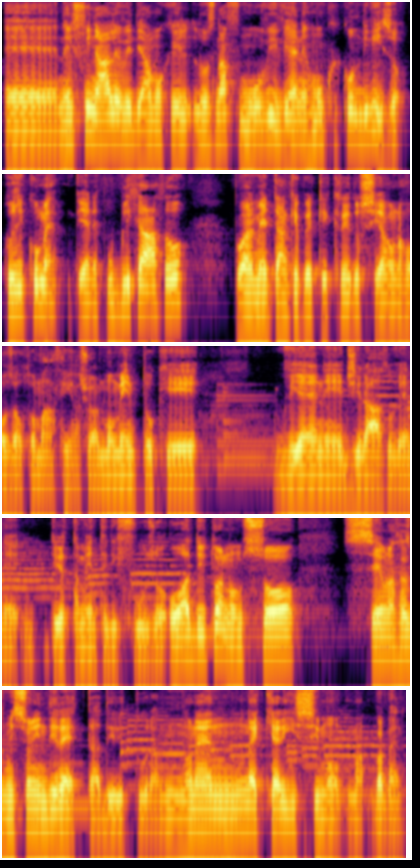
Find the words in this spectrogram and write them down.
E nel finale vediamo che lo snuff movie viene comunque condiviso, così com'è, viene pubblicato, probabilmente anche perché credo sia una cosa automatica, cioè al momento che viene girato viene direttamente diffuso o addirittura non so se è una trasmissione in diretta addirittura, non è, non è chiarissimo, ma va bene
